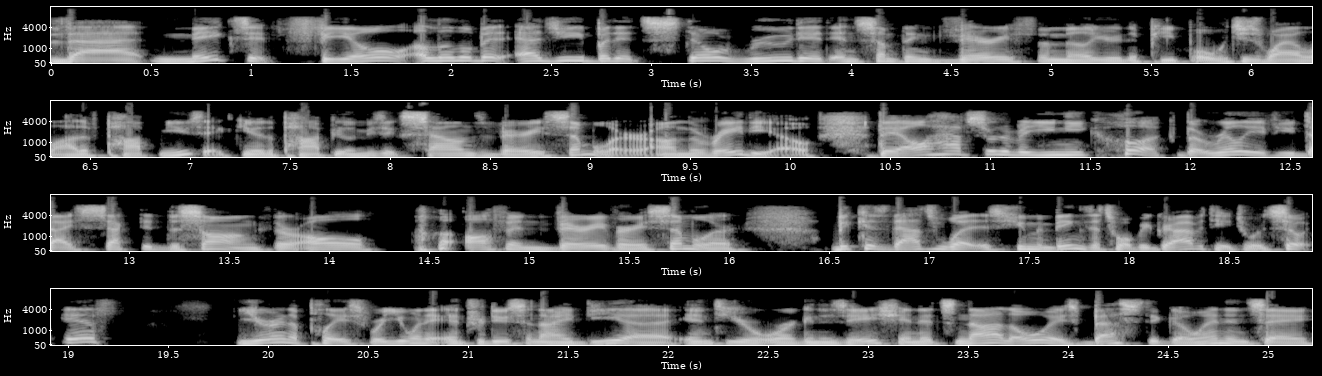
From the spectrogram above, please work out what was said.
that makes it feel a little bit edgy, but it's still rooted in something very familiar to people, which is why a lot of pop music, you know, the popular music sounds very similar on the radio. They all have sort of a unique hook, but really, if you dissected the songs, they're all often very, very similar because that's what, as human beings, that's what we gravitate towards. So if you're in a place where you want to introduce an idea into your organization, it's not always best to go in and say,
